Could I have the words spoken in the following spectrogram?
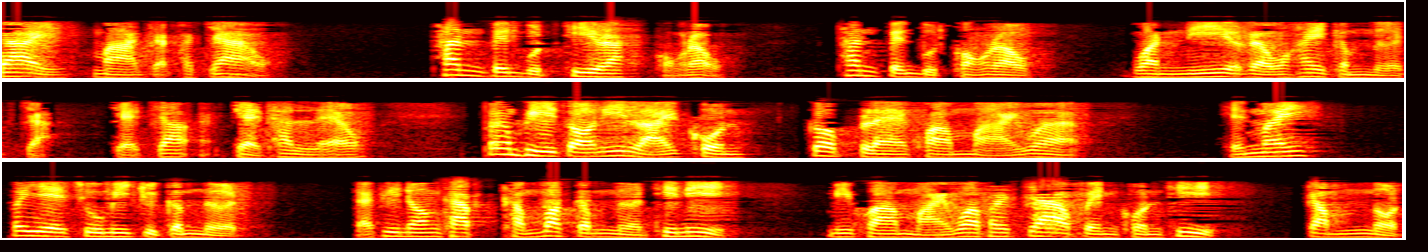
ได้มาจากพระเจ้า ท่านเป็นบุตรที่รักของเรา ท่านเป็นบุตรของเรา วันนี้เราให้กำเนิดจากแก่เจ้า แก่ท่านแล้ว พระคัมภีร์ตอนนี้หลายคนก็แปลความหมายว่า เห็นไหมพระเยซูมีจุดกำเนิด แต่พี่น้องครับคำว่ากำเนิดที่นี่ มีความหมายว่าพระเจ้าเป็นคนที่กำหนด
